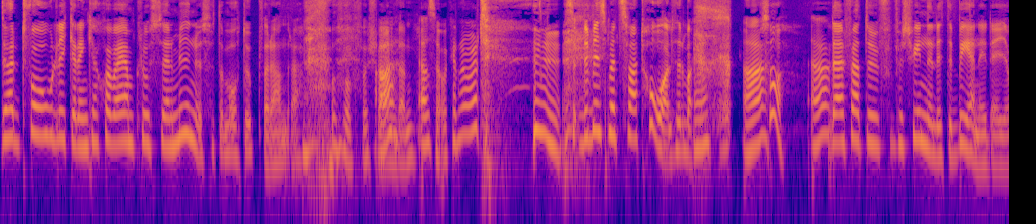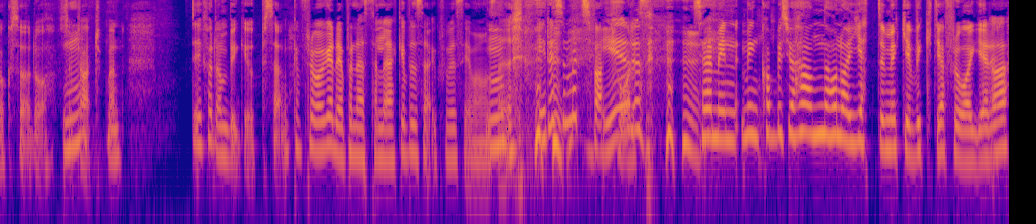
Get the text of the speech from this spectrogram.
du hade två olika, den kanske var en plus och en minus, att de åt upp varandra. Och så försvann Ja, den. ja, så kan det ha varit. Så det blir som ett svart hål. Så det bara, Ja. så. Därför att du försvinner lite ben i dig också då såklart. Men det får de bygga upp sen. Jag kan fråga det på nästa läkarbesök får vi se vad hon Mm. säger. Är det som ett svart hål? så? Här, min, min kompis Johanna hon har jättemycket viktiga frågor. Ja.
